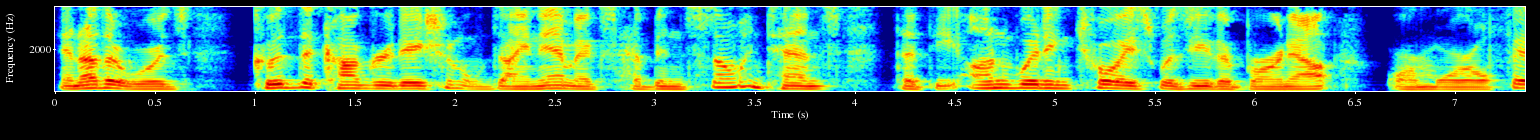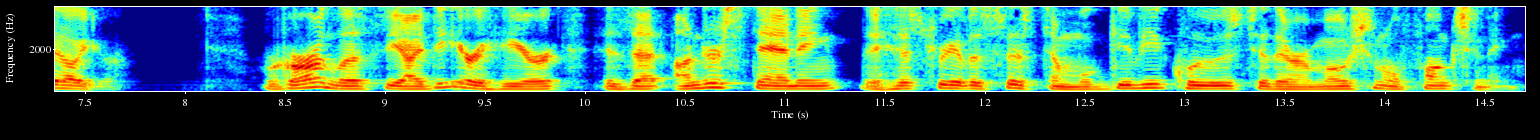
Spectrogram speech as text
In other words, could the congregational dynamics have been so intense that the unwitting choice was either burnout or moral failure? Regardless, the idea here is that understanding the history of a system will give you clues to their emotional functioning.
